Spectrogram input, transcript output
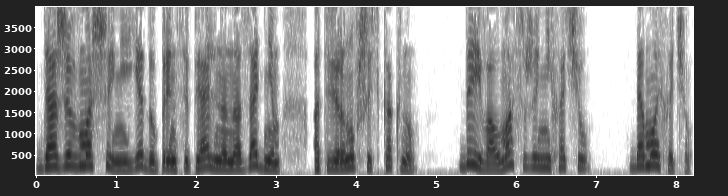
Даже в машине еду принципиально на заднем, отвернувшись к окну. Да и в алмаз уже не хочу. Домой хочу.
